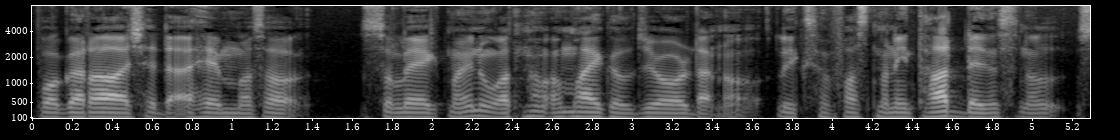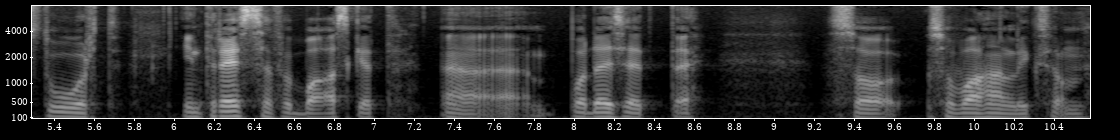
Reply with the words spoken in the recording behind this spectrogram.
på garaget där hemma så, så lekte man ju nog att man var Michael Jordan och liksom fast man inte hade ens något stort intresse för basket eh, på det sättet så, så var han liksom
